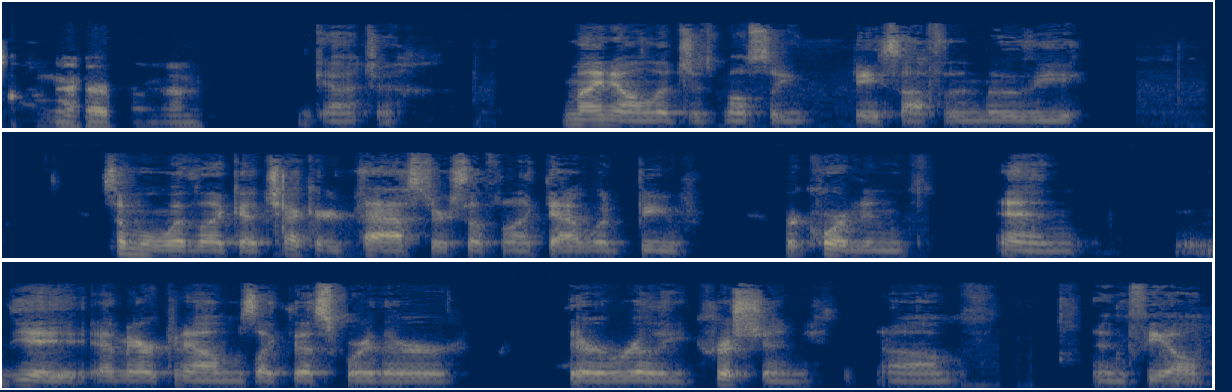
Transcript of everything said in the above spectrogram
song I heard from him. Gotcha. My knowledge is mostly based off of the movie. Someone with like a checkered past or something like that would be recording and the American albums like this where they're they're really Christian um, and feel.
